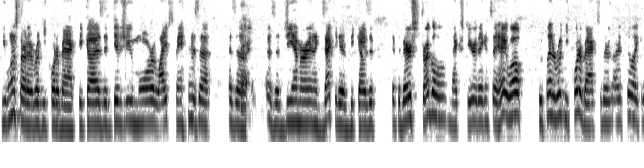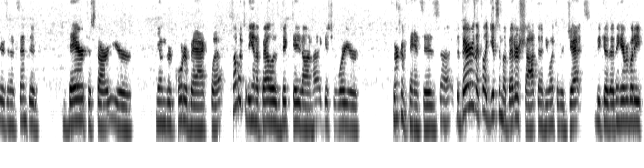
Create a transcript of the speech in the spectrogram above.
you want to start a rookie quarterback because it gives you more lifespan as a as a right. As a GM or an executive. Because if if the Bears struggle next year, they can say, "Hey, well, we played a rookie quarterback." So there's I feel like there's an incentive there to start your younger quarterback. But so much of the NFL is dictated on I guess where you're circumstances. Uh, the Bears, I feel like, gives him a better shot than if he went to the Jets because I think everybody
